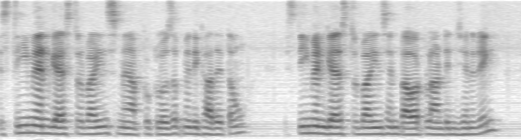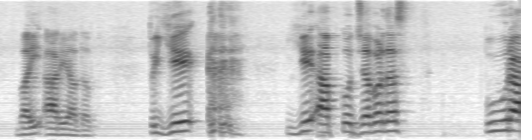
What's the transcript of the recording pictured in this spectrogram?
steam and gas turbines मैं आपको क्लोजअप में दिखा देता हूँ। Steam and gas turbines and power plant engineering by R Yadav. तो ये ये आपको ज़बरदस्त पूरा,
